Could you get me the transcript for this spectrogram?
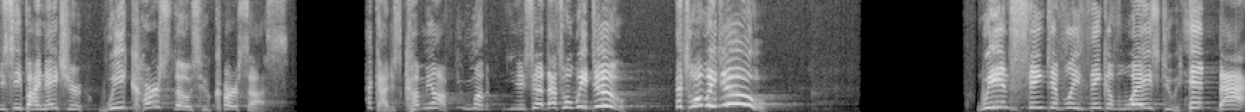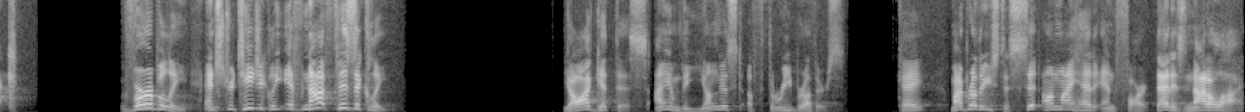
You see, by nature, we curse those who curse us. That guy just cut me off. You mother, you said that's what we do. That's what we do. We instinctively think of ways to hit back verbally and strategically, if not physically. Y'all, I get this. I am the youngest of three brothers. Okay? My brother used to sit on my head and fart. That is not a lie,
